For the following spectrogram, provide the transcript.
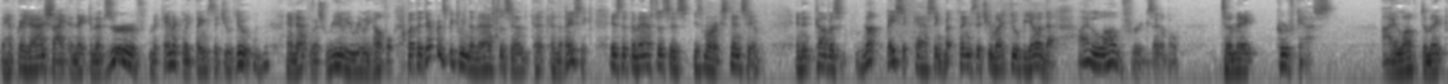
They have great eyesight and they can observe mechanically things that you do. Mm-hmm. And that was really, really helpful. But the difference between the masters and, and, and, the basic is that the masters is, is more extensive and it covers not basic casting but things that you might do beyond that. I love, for example, to make curve casts. I love to make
